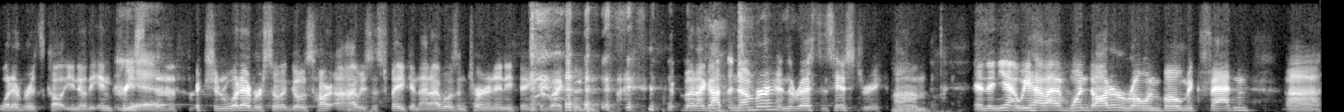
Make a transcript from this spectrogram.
whatever it's called, you know, the increased yeah. uh, friction, whatever. So it goes hard. I was just faking that. I wasn't turning anything because I couldn't. but I got the number, and the rest is history. Um, and then yeah, we have I have one daughter, Rowan Bo McFadden. Uh,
